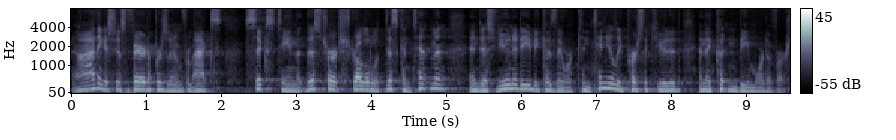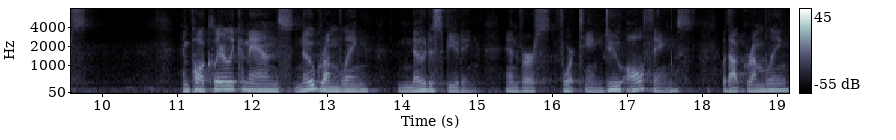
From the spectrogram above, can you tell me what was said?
And I think it's just fair to presume from Acts 16 that this church struggled with discontentment and disunity because they were continually persecuted and they couldn't be more diverse. And Paul clearly commands no grumbling, no disputing and verse 14. Do all things without grumbling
